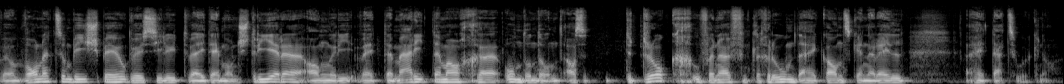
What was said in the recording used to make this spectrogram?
wohnen zum Beispiel. Gewisse Leute wollen demonstrieren, andere wollen Merite machen und, und, und. Also der Druck auf den öffentlichen Raum, der hat ganz generell hat zugenommen.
